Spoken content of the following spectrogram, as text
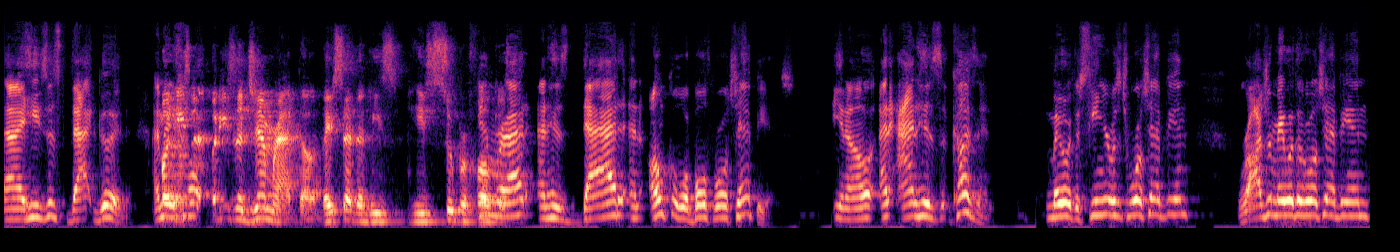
Uh, he's just that good. I mean, but he's a, but he's a gym rat though. They said that he's he's super focused. Rat and his dad and uncle were both world champions. You know, and and his cousin Mayweather Senior was a world champion. Roger Mayweather world champion,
